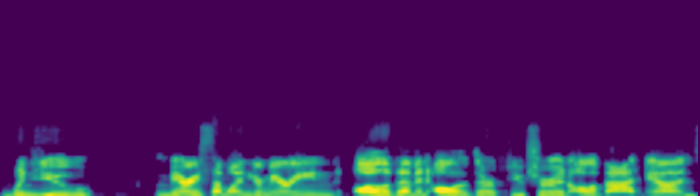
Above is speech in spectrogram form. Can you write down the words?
when you marry someone you're marrying all of them and all of their future and all of that and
